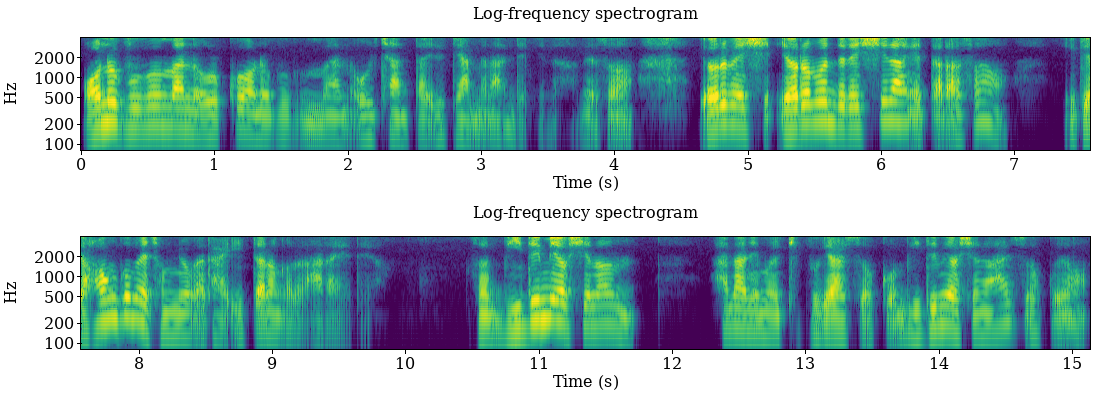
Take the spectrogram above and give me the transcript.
어느 부분만 옳고 어느 부분만 옳지 않다 이렇게 하면 안 됩니다. 그래서 여러분의 시, 여러분들의 신앙에 따라서 이게 헌금의 종류가 다 있다는 걸 알아야 돼요. 그래서 믿음이 없이는 하나님을 기쁘게 할 수 없고 믿음이 없이는 할 수 없고요.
